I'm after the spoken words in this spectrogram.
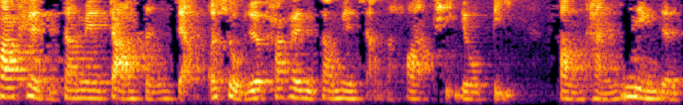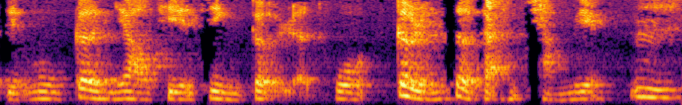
podcast 上面大声讲，而且我觉得 podcast 上面讲的话题又比访谈性的节目更要贴近个人或个人色彩很强烈。嗯，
